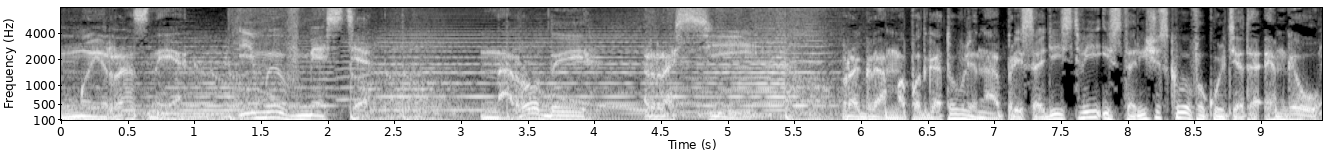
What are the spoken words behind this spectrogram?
Мы разные, и мы вместе. Народы России. Программа подготовлена при содействии исторического факультета МГУ.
